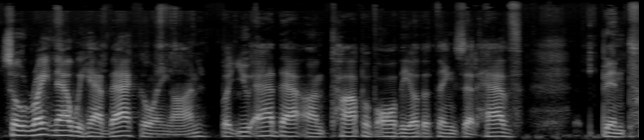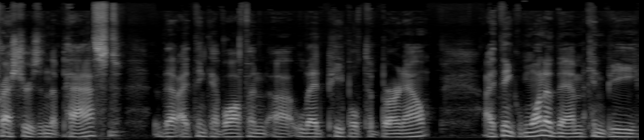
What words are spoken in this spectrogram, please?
So, right now we have that going on, but you add that on top of all the other things that have been pressures in the past that I think have often uh, led people to burnout. I think one of them can be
